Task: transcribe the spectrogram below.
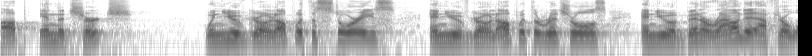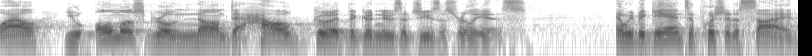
up in the church, when you have grown up with the stories and you have grown up with the rituals and you have been around it after a while, you almost grow numb to how good the good news of Jesus really is. And we begin to push it aside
